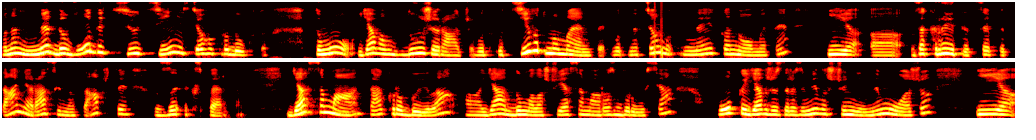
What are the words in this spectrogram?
вона не доводить цю цінність цього продукту. Тому я вам дуже раджу, от оці от моменти, от на цьому не економити і е, закрити це питання раз і назавжди з експертом. Я сама так робила. е, Я думала, що я сама розберуся, поки я вже зрозуміла, що ні, не можу. І е,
